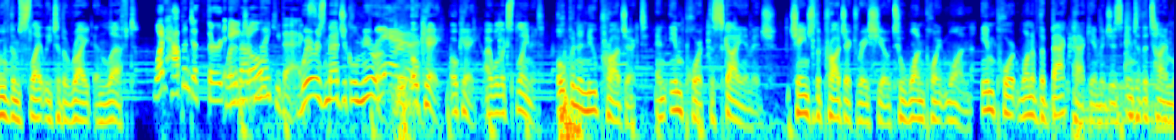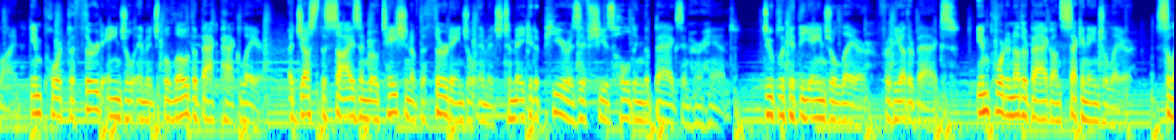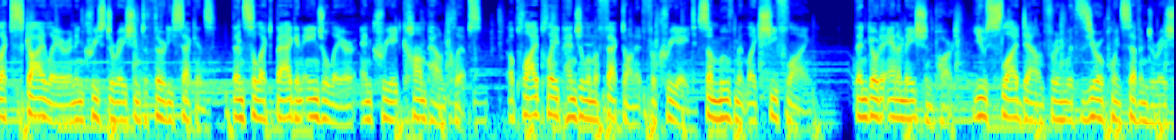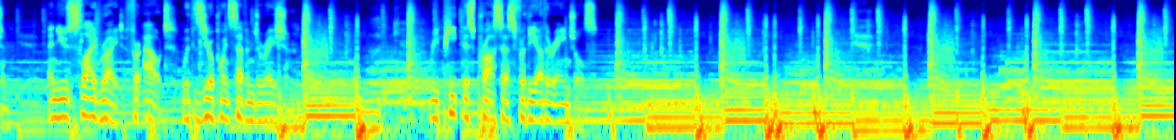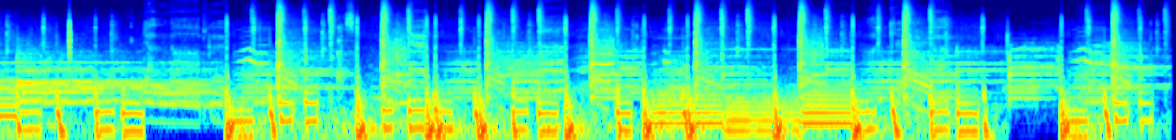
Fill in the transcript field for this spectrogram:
Move them slightly to the right and left. What happened to third What angel? about Nike bags? Where is Magical Mirror? Okay, okay, I will explain it. Open a new project and import the sky image. Change the project ratio to 1.1. Import one of the backpack images into the timeline. Import the third angel image below the backpack layer. Adjust the size and rotation of the third angel image to make it appear as if she is holding the bags in her hand. Duplicate the angel layer for the other bags. Import another bag on second angel layer. Select Sky layer and increase duration to 30 seconds. Then select Bag and Angel layer and create compound clips. Apply Play Pendulum effect on it for create some movement like she flying. Then go to Animation part. Use Slide down for in with 0.7 duration. And use Slide right for out with 0.7 duration. Repeat this process for the other angels.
